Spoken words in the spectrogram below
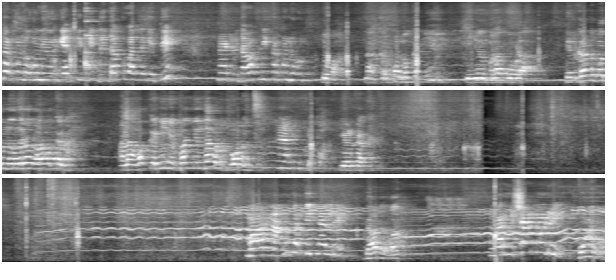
ಕರ್ಕೊಂಡು ಹೋಗು ಇವ್ರಿಗೆ ತಿಂದಿದ್ದ ದಕ್ಕು ಹೊಲ್ದಾಗೈತಿ ನಡ್ರಿ ದವಾಖಾನೆ ಕರ್ಕೊಂಡು ಹೋಗು. ನಾ ಕರ್ಕೊಂಡು ಹೋಗ್ಕನಿ ನೀ ಬರಕ್ ಹೋಗ್ಬೇಡ. ನಿನ್ ಗಂಡ ಬಂದಂದ್ರೆ ನಾ ಹೋಗ್ಕನ ಅಣ್ಣ ಹೊಕ್ಕ ನೀ ಬಂದಿಂದ ಅವ್ರು ಫೋನ್ ಹಚ್ಚು. ಹೇಳ್ಬೇಕ ಯಪ್ಪ ಹೇಳ್ಬೇಕು. ಮಾವ ನಾನು ಬರ್ತಿದ್ನಲ್ರಿ. ಹುಷಾರ್ ನೋಡ್ರಿ. ಹ್ಞೂ.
